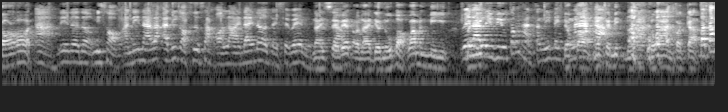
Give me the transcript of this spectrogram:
god อะนี่เนอะเนอะมีสองอันนี้นะ แล้วอันนี้ก็คือสั่งออนไลน์ได้เนอะในเซเว่นในเซเว่นออนไลน์เดี๋ยวหนูบอกว่ามันมีเวลามันมีรีวิวต้องหันทางนี้ไปเดี๋ยวข้างหก่อน้านมันค่ะจะมีหนูอ่านหนูอ่านก่อนกลับ มันต้อง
